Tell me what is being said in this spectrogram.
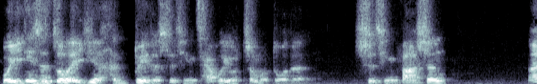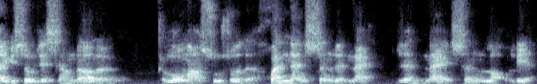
我一定是做了一件很对的事情，才会有这么多的事情发生。那于是我就想到了罗马书说的：患难生忍耐，忍耐生老练，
